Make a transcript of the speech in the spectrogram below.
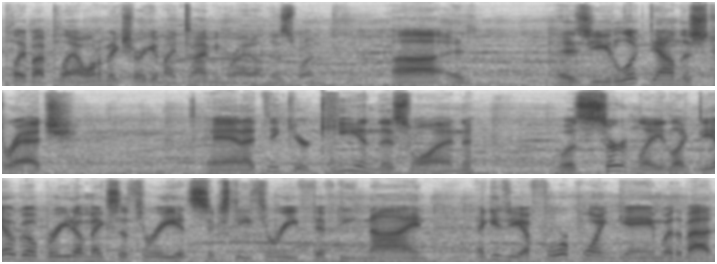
play by play, I want to make sure I get my timing right on this one. Uh, as, as you look down the stretch, and I think your key in this one was certainly look, Diogo Brito makes a three at 63 59. That gives you a four point game with about,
